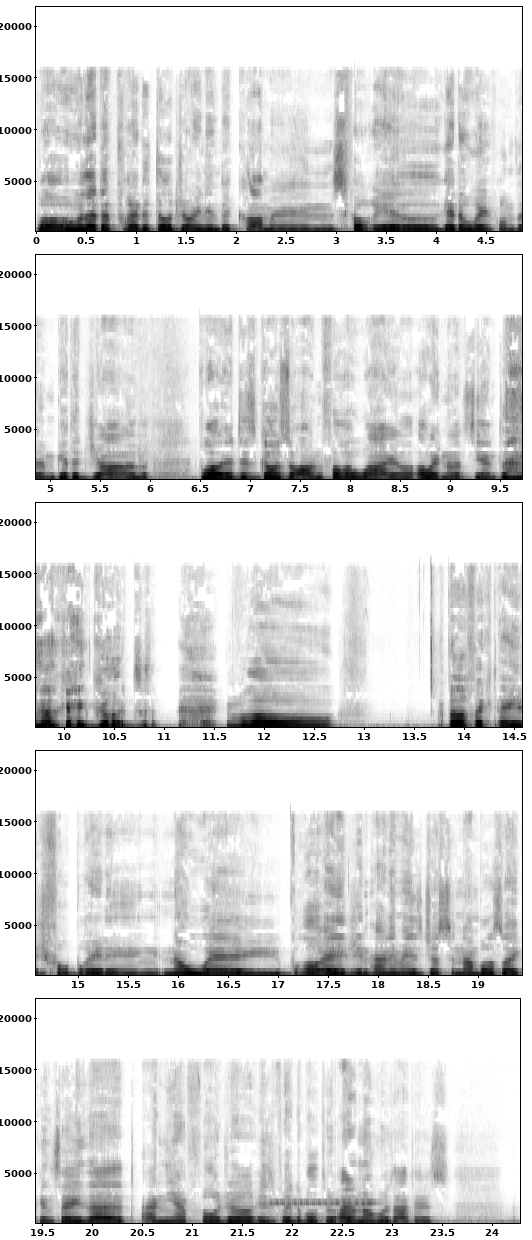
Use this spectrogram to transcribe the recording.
Well, who let a predator join in the comments? For real, get away from them, get a job. Bro, this goes on for a while. Oh wait, no, that's the end. okay, good. Bro. Perfect age for breeding. No way. Bro, age in anime is just a number, so I can say that Anya Forger is breedable too. I don't know who that is.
